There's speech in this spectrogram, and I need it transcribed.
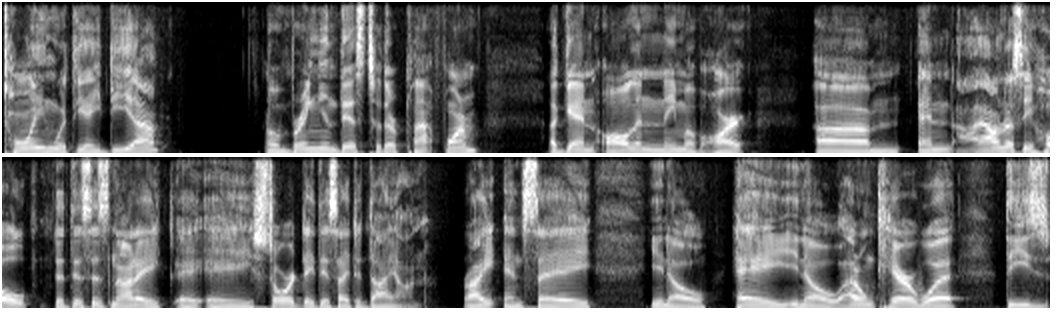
toying with the idea of bringing this to their platform. Again, all in the name of art. Um, and I honestly hope that this is not a, a, a sword they decide to die on, right? And say, you know, hey, you know, I don't care what these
